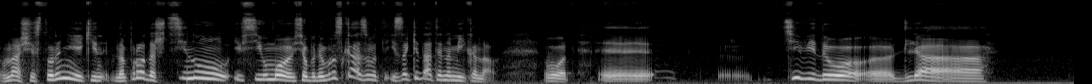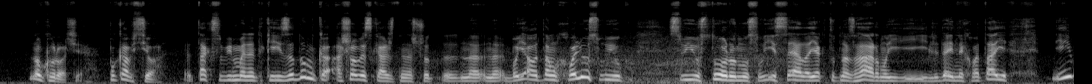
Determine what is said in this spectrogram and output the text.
в нашій стороні, які на продаж, ціну і всі умови, все будемо розказувати і закидати на мій канал. От. Е, ці відео е, для. Ну, коротше, поки все. Так собі в мене така і задумка. А що ви скажете на що? На, на... Бо я там хвалю свою, свою сторону, свої села, як тут нас гарно і людей не вистачає. І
